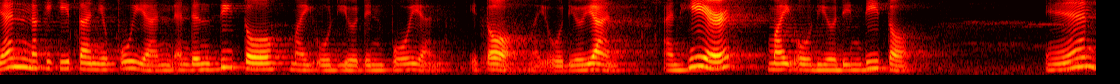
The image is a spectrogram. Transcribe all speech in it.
Yan, nakikita nyo po yan. And then dito, may audio din po yan. Ito, may audio yan. And here, may audio din dito. And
